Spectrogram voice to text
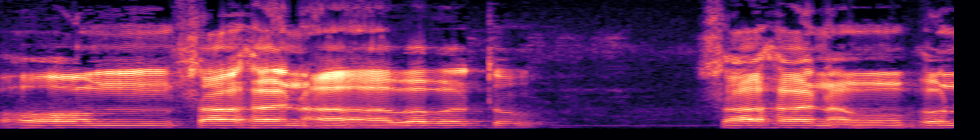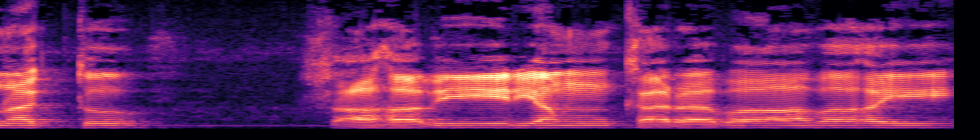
ॐ सहनाभवतु सहनौ भुनक्तु सह वीर्यं करवावहै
